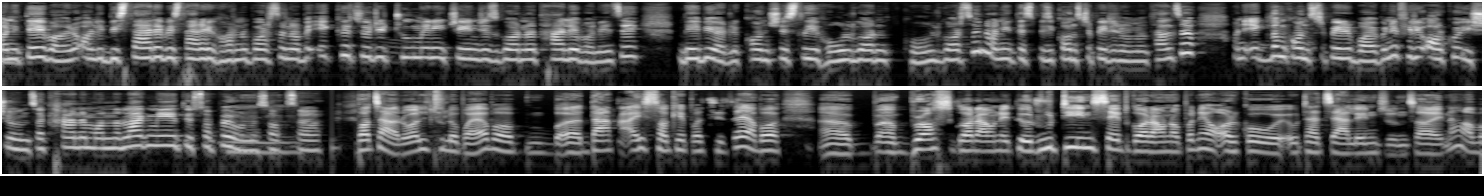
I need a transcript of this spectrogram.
अनि त्यही भएर अलिक बिस्तारै बिस्तारै गर्नुपर्छ। अब एकैचोटि टु मेनी चेन्जेस गर्न थाल्यो भने चाहिँ बेबीहरूले कन्सियसली होल्ड गर् होल्ड गर्छन् अनि त्यसपछि कन्स्टिपेटेड हुन थाल्छ। अनि एकदम कन्स्टिपेटेड भयो भने फेरि अर्को इस्यु हुन्छ। खान मन नलाग्ने त्यो सबै हुनसक्छ बच्चाहरू अलिक ठुलो भयो। अब दाँत आइसकेपछि चाहिँ अब ब्रस गराउने त्यो रुटिन सेट गराउन पनि अर्को एउटा च्यालेन्ज हुन्छ होइन? अब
